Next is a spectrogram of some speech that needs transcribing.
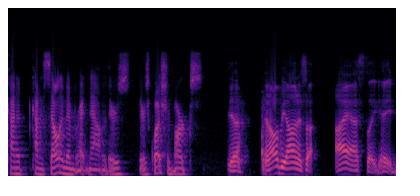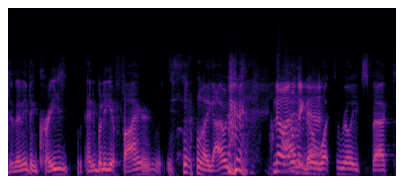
kind of kind of selling them right now. There's there's question marks. Yeah, and I'll be honest. I, I asked like, "Hey, did anything crazy? Anybody get fired?" like I was. no, I don't I think know that. what to really expect.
